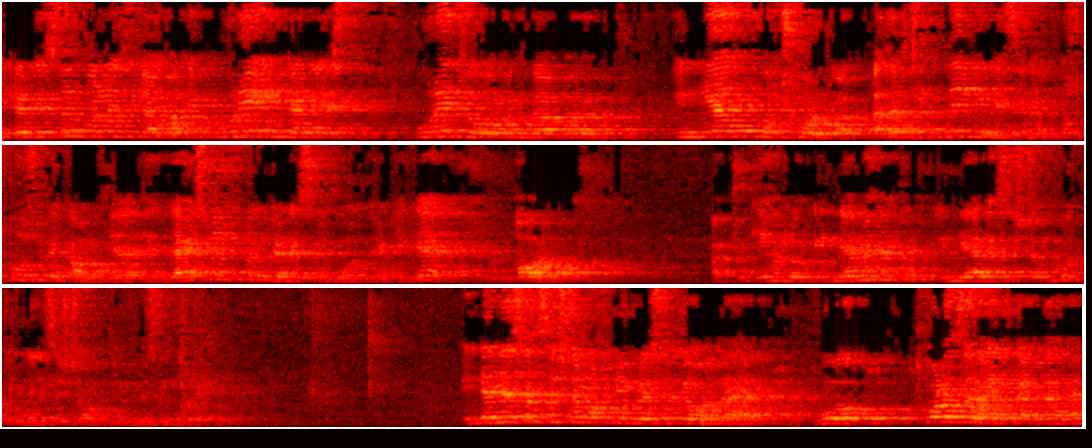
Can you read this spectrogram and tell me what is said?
इंटरनेशनल बोलने से क्या हुआ कि पूरे इंटरनेशनल पूरे जो मतलब इंडिया को छोड़कर अदर जितने भी नेशन है काउंट किया जाता है दैट्स व्हाई इसको इंटरनेशनल बोलते हैं, ठीक है? और अब चूँकि हम लोग इंडिया में हैं तो इंडिया का सिस्टम को इंडियन सिस्टम ऑफ़ न्यूमरेशन बोलेंगे। इंटरनेशनल सिस्टम ऑफ़ न्यूमरेशन जो होता है? वो थोड़ा सा वैरी करता है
